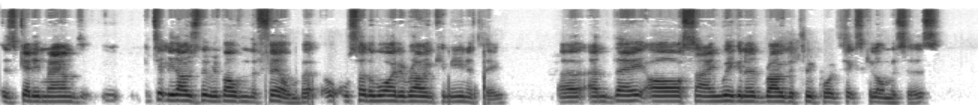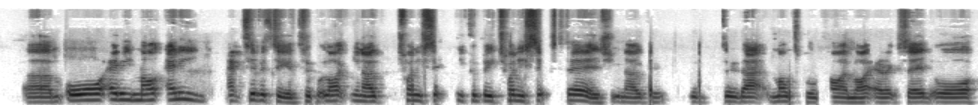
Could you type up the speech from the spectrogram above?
is getting around, particularly those that are involved in the film, but also the wider rowing community. Uh, and they are saying we're going to row the 2.6 kilometres um, or any any activity of like you know 26 you could be 26 stairs you know could, do that multiple time like eric said or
